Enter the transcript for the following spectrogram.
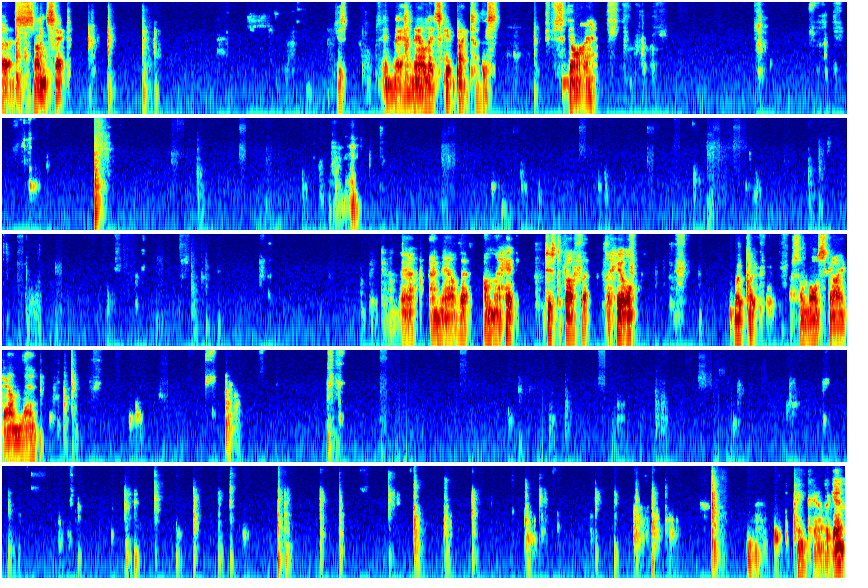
uh, sunset. Just in there. Now let's get back to this sky. down there, and now that on the head, just above the, the hill, we'll put some more sky down there. pink out again.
